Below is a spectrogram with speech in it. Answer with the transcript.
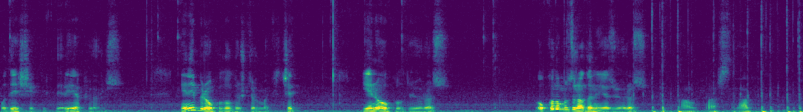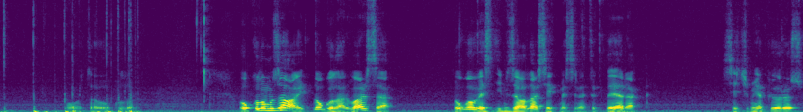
bu değişiklikleri yapıyoruz. Yeni bir okul oluşturmak için yeni okul diyoruz. Okulumuzun adını yazıyoruz. Alparslan Ortaokulu. Okulumuza ait logolar varsa logo ve imzalar sekmesine tıklayarak seçim yapıyoruz.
